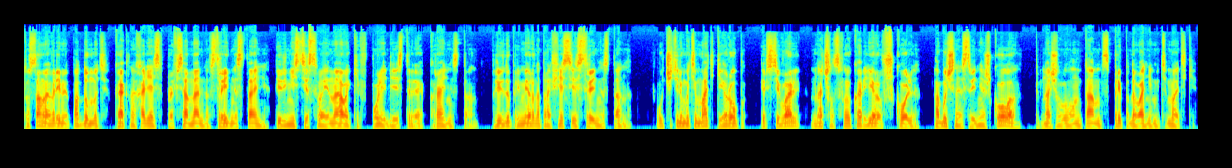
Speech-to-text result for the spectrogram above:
то самое время подумать, как, находясь профессионально в среднем стане, перенести свои навыки в поле действия крайний стан. Приведу пример на профессии среднего стана. Учитель математики Роб Персиваль начал свою карьеру в школе. Обычная средняя школа, начал он там с преподавания математики.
